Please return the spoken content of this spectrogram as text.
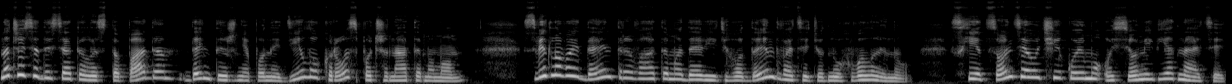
На часі 10 листопада, день тижня понеділок, розпочинатимемо. Світловий день триватиме 9 годин 21 хвилину. Схід сонця очікуємо о 7.15,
